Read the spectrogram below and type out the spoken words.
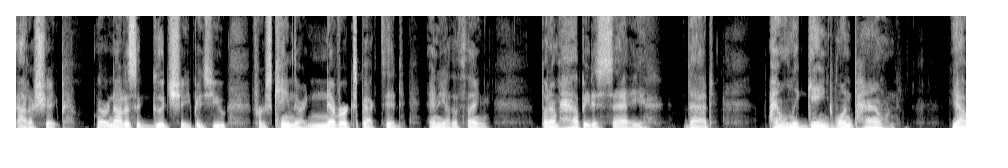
out of shape or not as a good shape as you first came there. I never expected any other thing. But I'm happy to say that I only gained one pound. Yeah,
